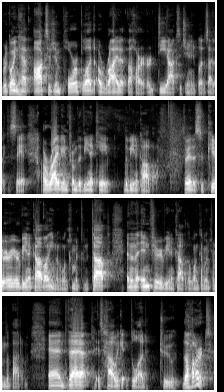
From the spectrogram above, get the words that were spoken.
we're going to have oxygen poor blood arrive at the heart, or deoxygenated blood, as I like to say it, arriving from the vena cava, the vena cava. So we have the superior vena cava, you know, the one coming from the top, and then the inferior vena cava, the one coming from the bottom. And that is how we get blood to the heart.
